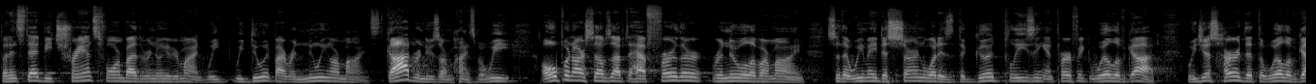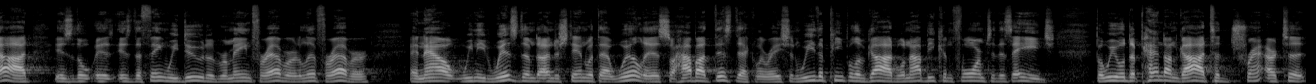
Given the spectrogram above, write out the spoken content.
but instead be transformed by the renewing of your mind. We, we do it by renewing our minds. God renews our minds, but we open ourselves up to have further renewal of our mind so that we may discern what is the good, pleasing, and perfect will of God. We just heard that the will of God is the, is, is the thing we do to remain forever, to live forever. And now we need wisdom to understand what that will is. So, how about this declaration? We, the people of God, will not be conformed to this age, but we will depend on God to, tra- to,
